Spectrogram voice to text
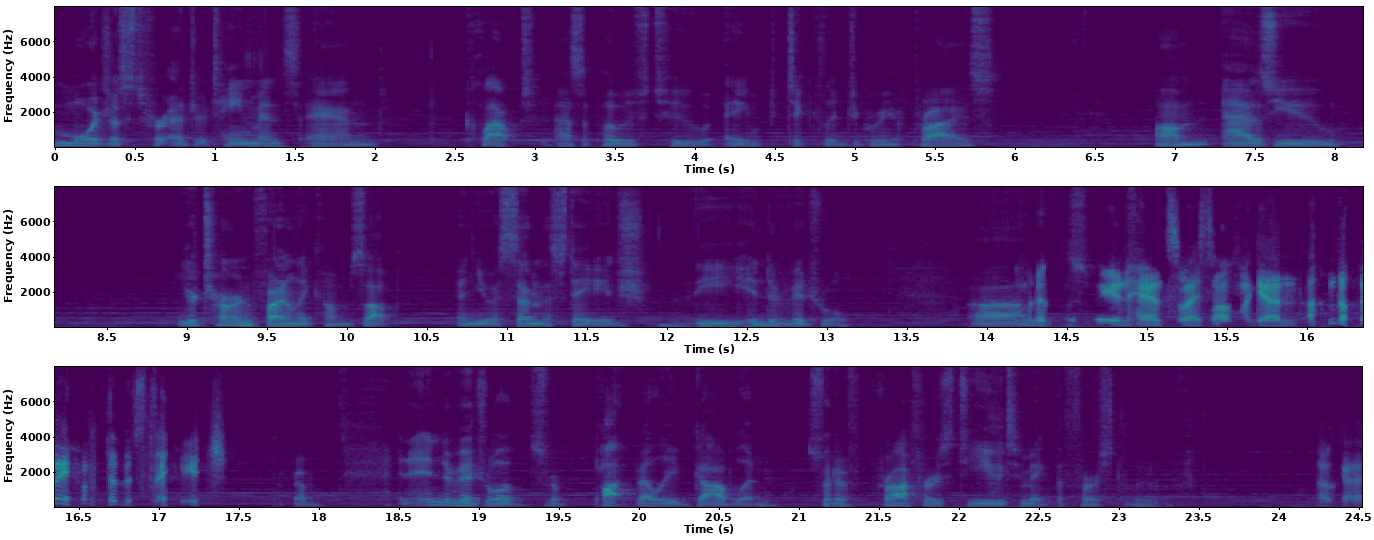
more just for entertainment and clout as opposed to any particular degree of prize. Um, as you your turn finally comes up and you ascend the stage, the individual uh, I'm gonna quickly enhance myself again on the way up to the stage. an individual, sort of pot-bellied goblin, sort of proffers to you to make the first move, Okay.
